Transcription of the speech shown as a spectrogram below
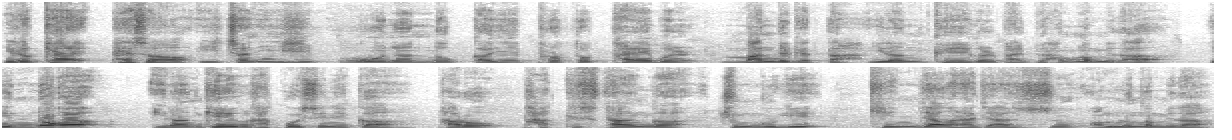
이렇게 해서 2025년도까지 프로토타입을 만들겠다 이런 계획을 발표한 겁니다. 인도가 이런 계획을 갖고 있으니까 바로 파키스탄과 중국이 긴장을 하지 않을 수 없는 겁니다.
